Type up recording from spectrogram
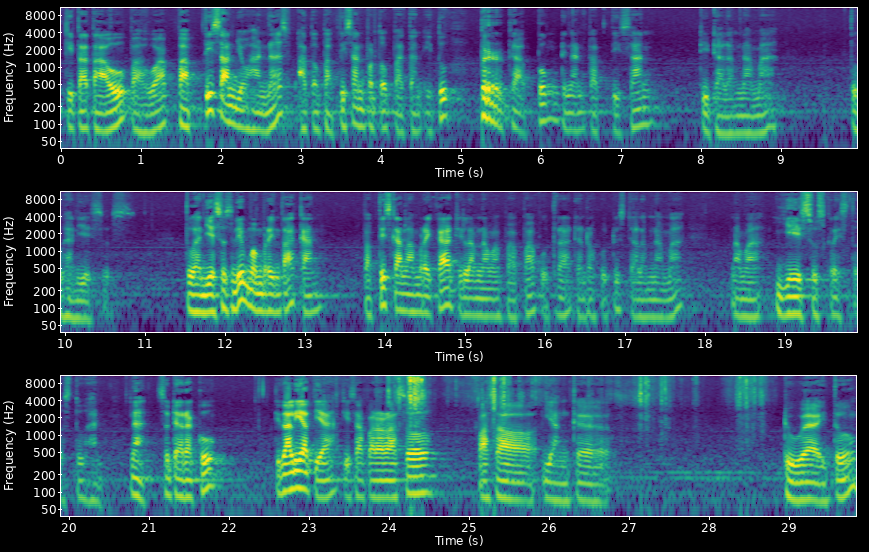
kita tahu bahwa baptisan Yohanes atau baptisan pertobatan itu bergabung dengan baptisan di dalam nama Tuhan Yesus. Tuhan Yesus sendiri memerintahkan, baptiskanlah mereka di dalam nama Bapa, Putra, dan Roh Kudus dalam nama nama Yesus Kristus Tuhan. Nah, saudaraku, kita lihat ya kisah para rasul pasal yang ke dua itu.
